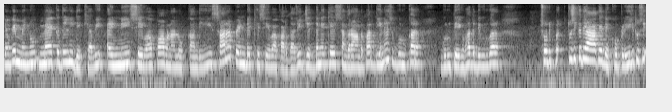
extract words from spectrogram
ਕਿਉਂਕਿ ਮੈਨੂੰ, ਮੈਂ ਕਦੇ ਨਹੀਂ ਦੇਖਿਆ ਵੀ ਇੰਨੀ ਸੇਵਾ ਭਾਵਨਾ ਲੋਕਾਂ ਦੀ, ਸਾਰਾ ਪਿੰਡ ਇੱਥੇ ਸੇਵਾ ਕਰਦਾ ਜੀ। ਜਿੱਦਣ ਇੱਥੇ ਸੰਗਰਾਂਦ ਭਰਦੀ ਹੈ ਨਾ ਇਸ ਗੁਰੂ ਘਰ, ਗੁਰੂ ਤੇਗ ਬਹਾਦਰ ਦੇ ਗੁਰੂ ਘਰ, ਛੋਟੇ ਤੁਸੀਂ ਕਦੇ ਆ ਕੇ ਦੇਖੋ ਪਲੀਜ਼ ਤੁਸੀਂ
